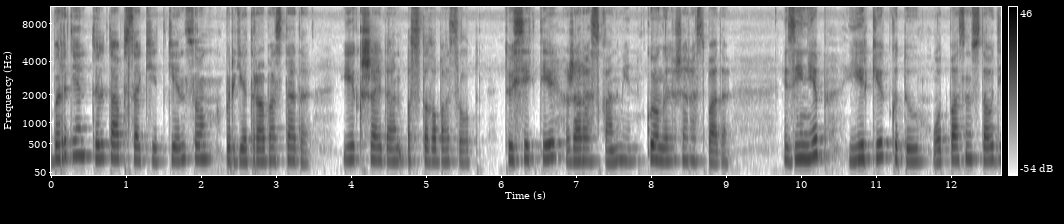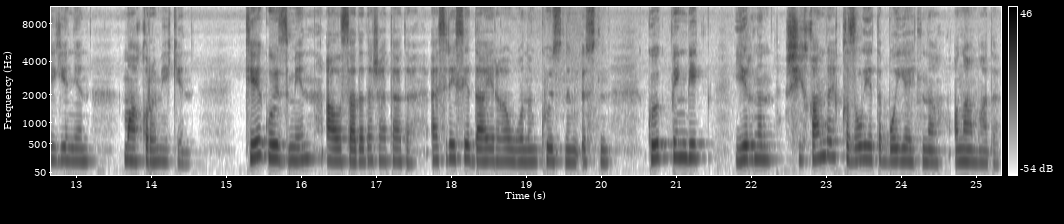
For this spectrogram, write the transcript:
Бірден тіл табыса кеткен соң бірге тұра бастады. Екі-үш айдан ыстығы басылып төсекте жарасқанымен көңіл жараспады. Зейнеп еркек күту отбасын ұстау дегеннен мақұрым екен тек өзімен алысады да жатады. Әсіресе дайырға оның көзінің үстін. Көкпеңбек ернін шиқандай қызыл етіп бояйтыны ұнамады.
